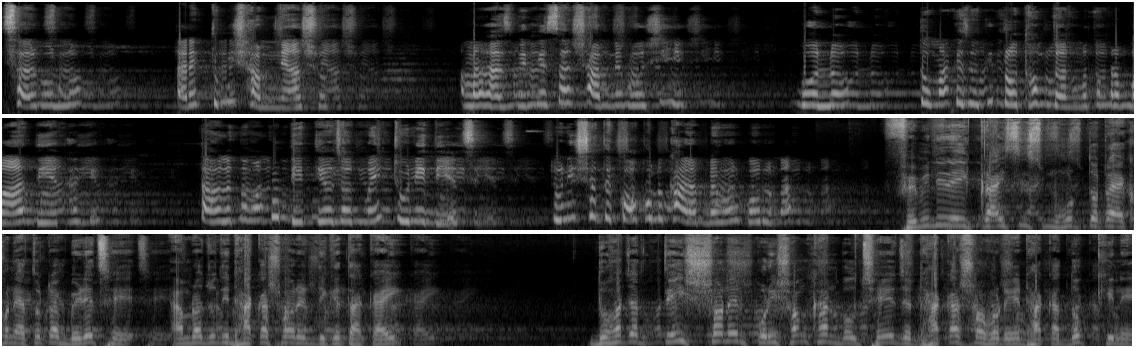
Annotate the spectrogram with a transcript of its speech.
স্যার বলল, আরে, তুমি সামনে আসো। আমার হাজবেন্ডকে স্যার সামনে বসি বলল, তোমাকে যদি প্রথম জন্ম তোমরা মা দিয়ে থাকে তাহলে তোমাকে দ্বিতীয় জন্মই টুনি দিয়েছে। টুনির সাথে কখনো খারাপ ব্যবহার করো না। ফ্যামিলির এই ক্রাইসিস মুহূর্তটা এখন এতটা বেড়েছে, আমরা যদি ঢাকা শহরের দিকে তাকাই দু হাজার তেইশ সনের পরিসংখ্যান বলছে যে ঢাকা শহরে, ঢাকা দক্ষিণে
